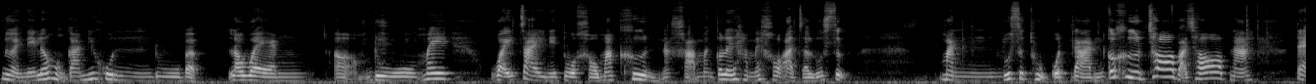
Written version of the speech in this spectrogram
เหนื่อยในเรื่องของการที่คุณดูแบบระแวงเอ่อดูไม่ไว้ใจในตัวเขามากขึ้นนะคะ มันก็เลยทำให้เขาอาจจะรู้สึก มันรู้สึกถูกกดดัน ก็คือชอบอะชอบนะ แต่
